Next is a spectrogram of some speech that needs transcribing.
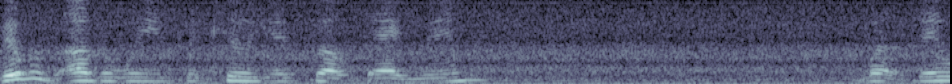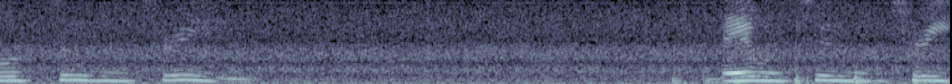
There was other ways to kill yourself back then. But they was choosing trees. They was choosing trees.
